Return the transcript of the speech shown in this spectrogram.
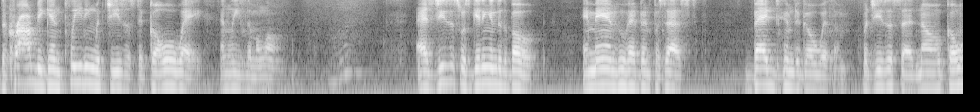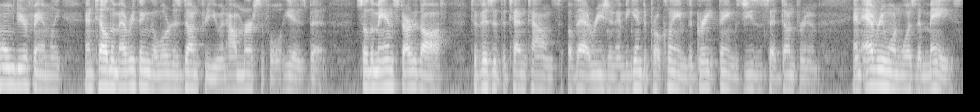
The crowd began pleading with Jesus to go away and leave them alone. As Jesus was getting into the boat, a man who had been possessed begged him to go with him. But Jesus said, No, go home to your family and tell them everything the Lord has done for you and how merciful he has been. So the man started off to visit the ten towns of that region and began to proclaim the great things Jesus had done for him. And everyone was amazed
